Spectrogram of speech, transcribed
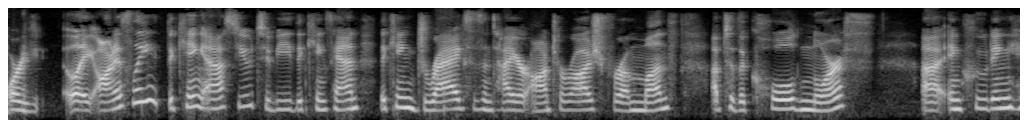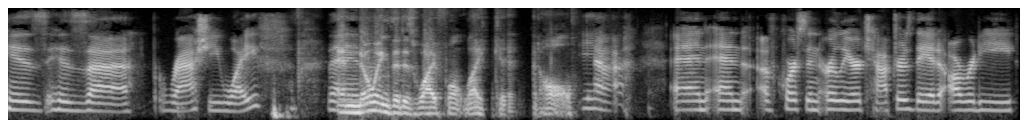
Or like honestly, the king asked you to be the king's hand. The king drags his entire entourage for a month up to the cold north, uh, including his his uh, rashy wife. Then, and knowing that his wife won't like it at all yeah, and and of course in earlier chapters they had already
